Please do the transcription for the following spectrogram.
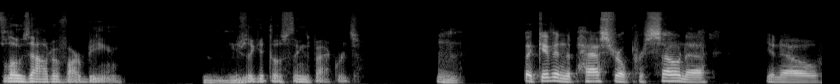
flows out of our being. Mm-hmm. Usually get those things backwards. Mm. But given the pastoral persona, you know,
